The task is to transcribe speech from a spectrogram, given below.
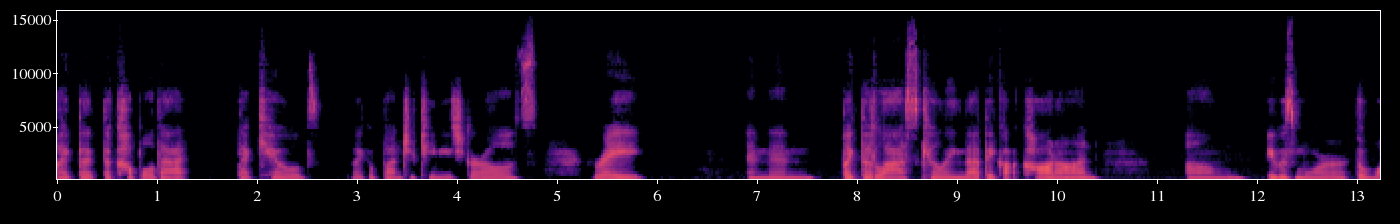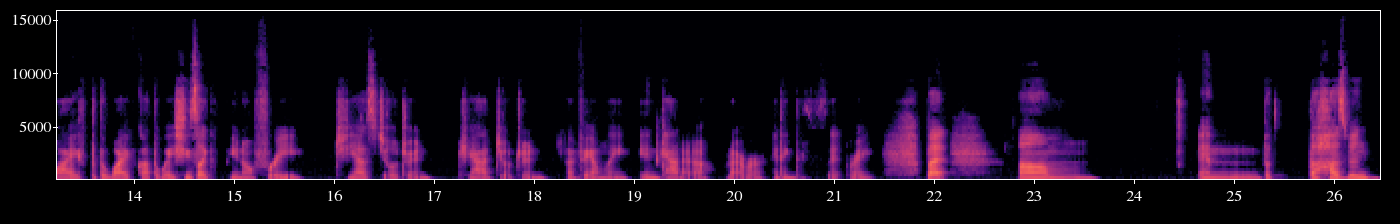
like the the couple that that killed like a bunch of teenage girls, right? and then like the last killing that they got caught on um it was more the wife but the wife got the way. She's like you know free. She has children. She had children a family in canada whatever. I think this is it right? But um and but the husband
